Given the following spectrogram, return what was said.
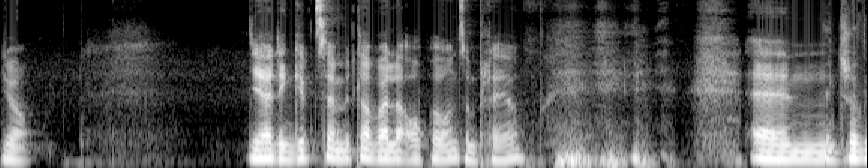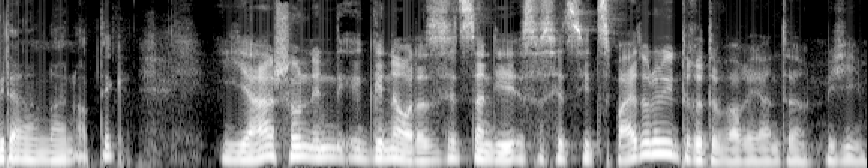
Ja. Ja, den gibt's ja mittlerweile auch bei uns im Player. ähm, Bin schon wieder in einer neuen Optik. Ja, schon in, genau, das ist jetzt dann die, ist das jetzt die zweite oder die dritte Variante, Michi?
